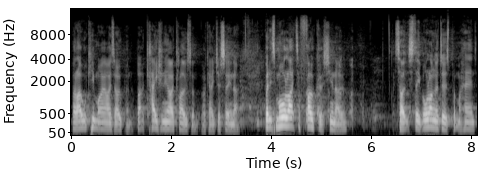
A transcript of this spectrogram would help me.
but I will keep my eyes open. But occasionally I close them, okay, just so you know. But it's more like to focus, you know. So, Steve, all I'm going to do is put my hand,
